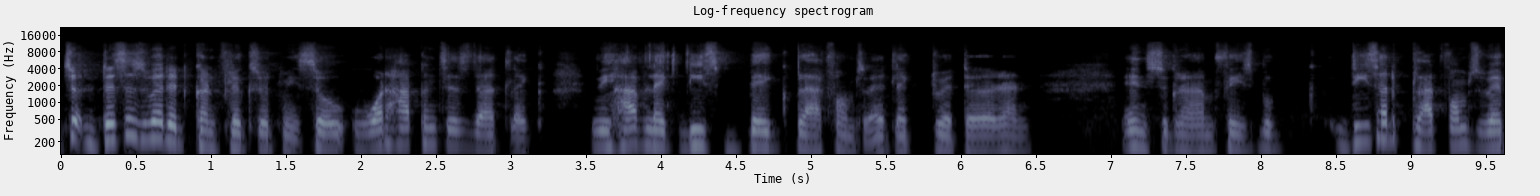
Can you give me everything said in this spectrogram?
so this is where it conflicts with me. So what happens is that like we have like these big platforms right? Like twitter and instagram facebook. These are the platforms where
